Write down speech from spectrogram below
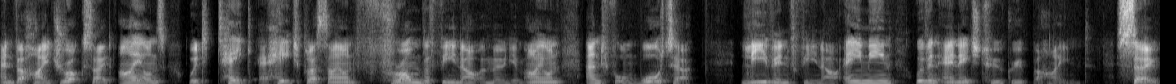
and the hydroxide ions would take a H plus ion from the phenylammonium ion and form water, leaving phenylamine with an NH2 group behind. So,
